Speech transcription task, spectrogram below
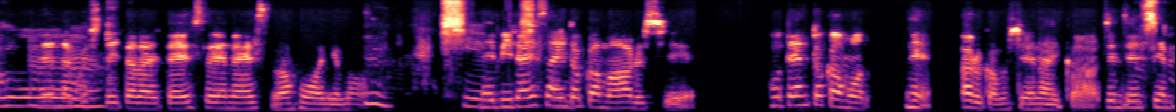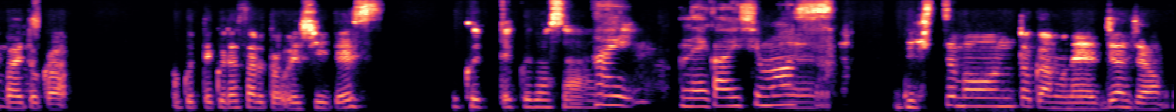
お連絡していただいて、SNS の方にも。ね、美大祭とかもあるし、個展とかもね、あるかもしれないから、全然先輩とか送ってくださると嬉しいです。送ってください。はい。お願いします。で、質問とかもね、じゃんじゃん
